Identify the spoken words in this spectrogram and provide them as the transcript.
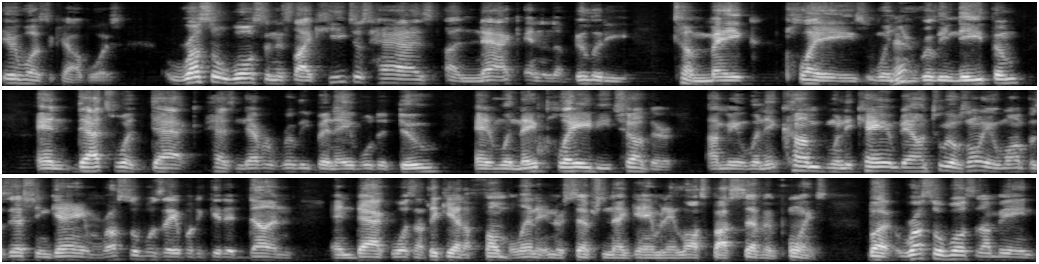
it was the Cowboys. Russell Wilson is like he just has a knack and an ability to make plays when yeah. you really need them, and that's what Dak has never really been able to do. And when they played each other, I mean, when it come when it came down to it, it was only a one possession game. Russell was able to get it done, and Dak was. I think he had a fumble and an interception that game, and they lost by seven points. But Russell Wilson, I mean,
